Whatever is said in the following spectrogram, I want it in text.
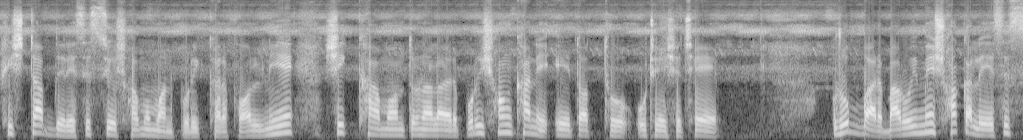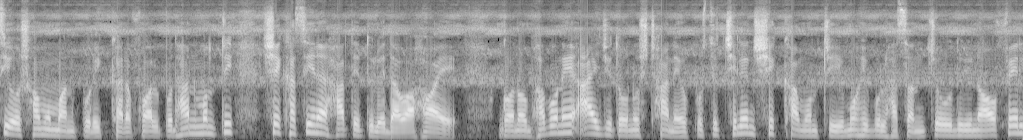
খ্রিস্টাব্দের এসএসসি ও সমমান পরীক্ষার ফল নিয়ে শিক্ষা মন্ত্রণালয়ের পরিসংখ্যানে এ তথ্য উঠে এসেছে। রোববার বারোই মে সকালে এসএসসি ও সমমান পরীক্ষার ফল প্রধানমন্ত্রী শেখ হাসিনার হাতে তুলে দেওয়া হয়। গণভবনে আয়োজিত অনুষ্ঠানে উপস্থিত ছিলেন শিক্ষামন্ত্রী মহিবুল হাসান চৌধুরী নওফেল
